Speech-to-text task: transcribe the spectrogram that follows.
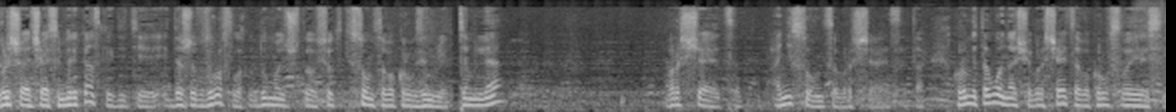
Большая часть американских детей и даже взрослых думают, что все-таки Солнце вокруг Земли. Земля вращается, а не Солнце вращается. Так. Кроме того, она еще вращается вокруг своей оси.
